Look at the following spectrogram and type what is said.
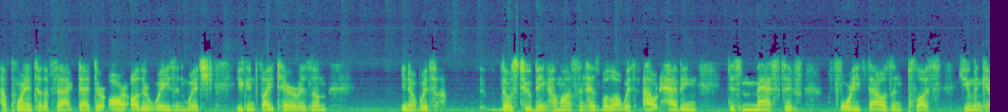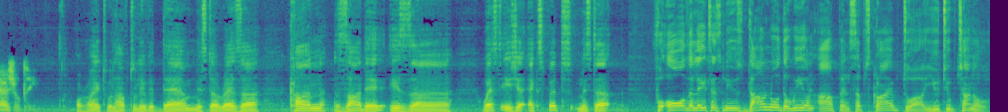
have pointed to the fact that there are other ways in which you can fight terrorism you know, with those two being Hamas and Hezbollah without having this massive 40,000 plus human casualty. All right, we'll have to leave it there. Mr. Reza Khanzadeh is a West Asia expert. Mr. For all the latest news, download the WION app and subscribe to our YouTube channel.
